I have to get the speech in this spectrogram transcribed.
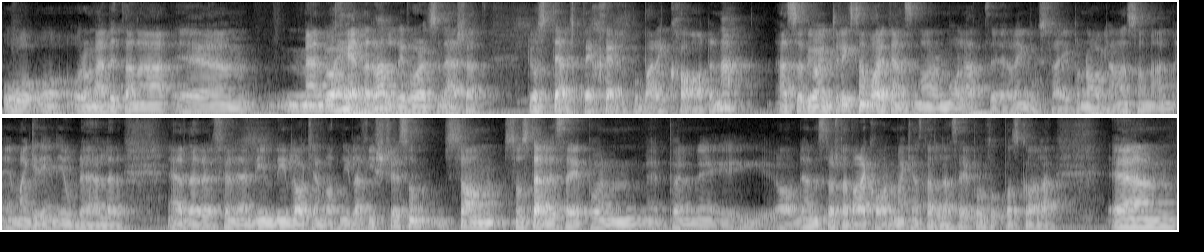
och, och, och de här bitarna. Ehm, men du har heller aldrig varit sådär så att du har ställt dig själv på barrikaderna. Alltså du har inte liksom varit den som har målat eh, regnbågsfärger på naglarna som Emma Gren gjorde eller, eller för den, din, din lagkamrat Nilla Fischer som, som, som ställer sig på, en, på en, ja, den största barrikaden man kan ställa sig på en fotbollsskala. Um,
